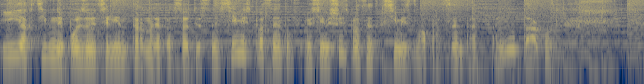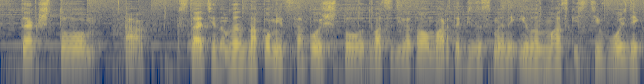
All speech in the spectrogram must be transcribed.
и активные пользователи интернета. Соответственно, 70%, 76%, 72%. Они вот так вот. Так что а, кстати, нам надо напомнить с тобой, что 29 марта бизнесмены Илон Маск и Стив Возник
